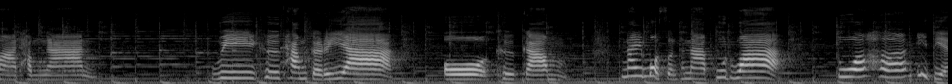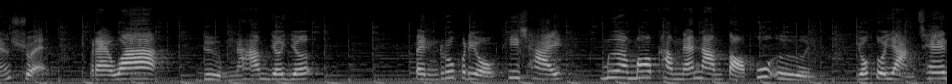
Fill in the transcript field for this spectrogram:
มาทำงาน V คือคำกริยา O คือกรรม ในบทสนทนาพูดว่าตัวเฮออีเดียนสวยแปลว่า ดื่มน้ำเยอะๆ เป็นรูปประโยคที่ใช้เมื่อมอบคำแนะนำต่อผู้อื่น ยกตัวอย่างเช่น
